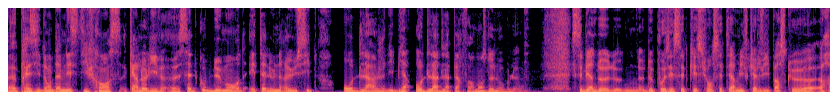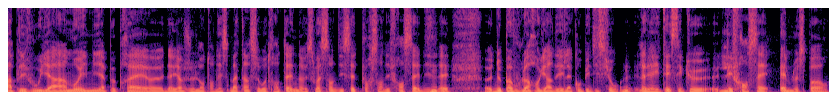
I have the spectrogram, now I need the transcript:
Euh, président d'Amnesty France. Carl Olive, euh, cette Coupe du Monde est-elle une réussite au-delà, je dis bien au-delà de la performance de nos Bleus? C'est bien de, de, de, poser cette question en ces termes, Yves Calvi, parce que euh, rappelez-vous, il y a un mois et demi à peu près, euh, d'ailleurs je l'entendais ce matin sur votre antenne, 77% des Français disaient euh, ne pas vouloir regarder la compétition. La vérité, c'est que les Français aiment le sport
